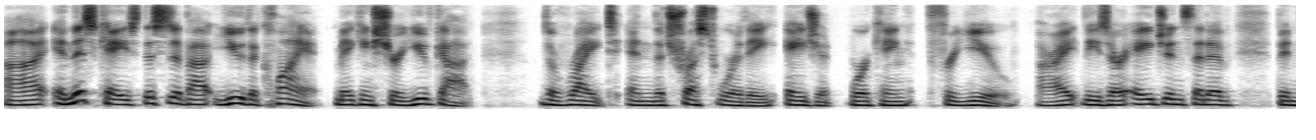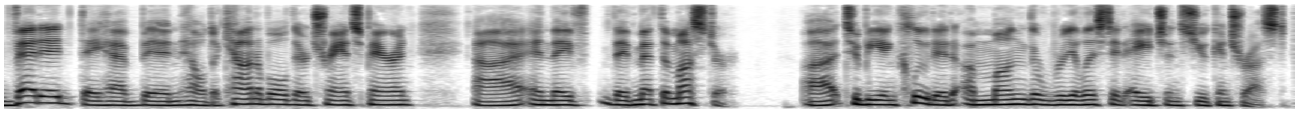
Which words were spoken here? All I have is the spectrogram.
Uh, in this case, this is about you, the client, making sure you've got the right and the trustworthy agent working for you. All right, these are agents that have been vetted, they have been held accountable, they're transparent, uh, and they've they've met the muster uh, to be included among the real estate agents you can trust.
